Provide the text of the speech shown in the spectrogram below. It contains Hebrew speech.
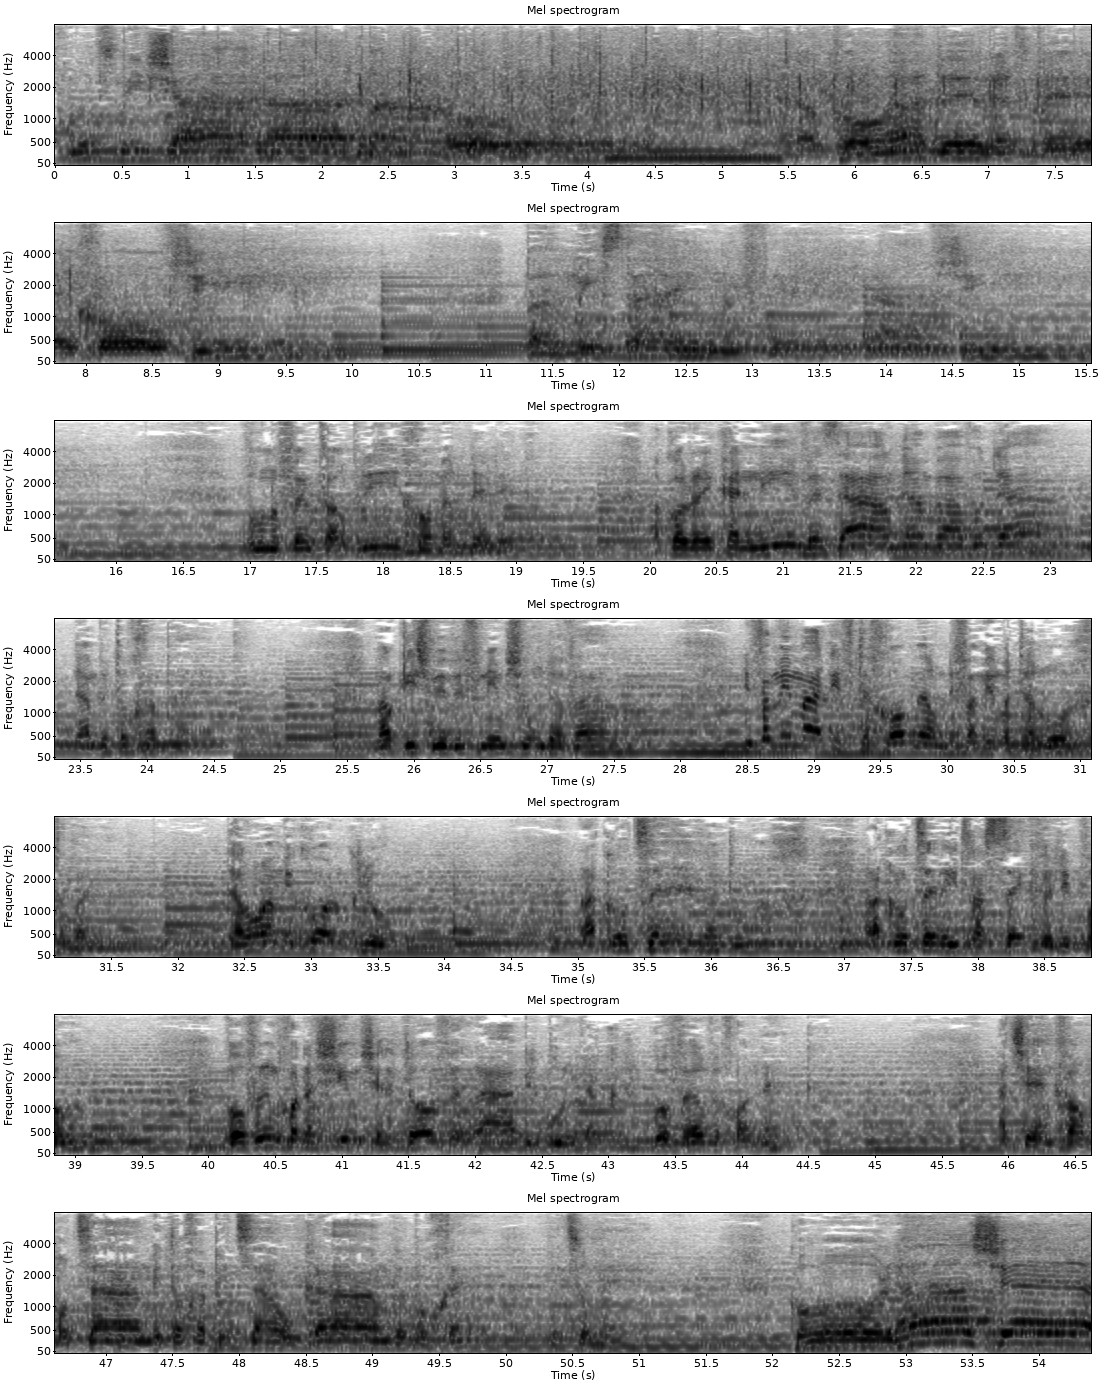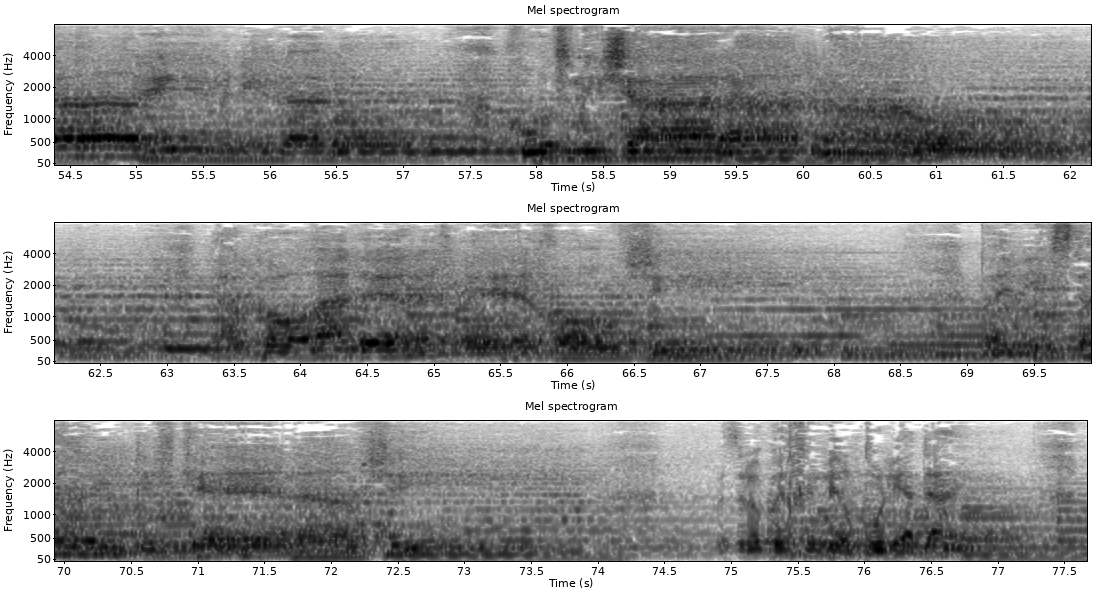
חוץ משער הדמעות. דרכו הדרך לחופשי, במסתרים נפלה נפשי. והוא נופל כבר בלי חומר דלק. הכל ריקני וזר גם בעבודה, גם בתוך הבית. מרגיש מבפנים שום דבר. לפעמים מעדיף את החומר, לפעמים את הרוח, אבל גרוע מכל כלום. רק רוצה לדוח, רק רוצה להתרסק וליפול. ועוברים חודשים של טוב ורע, בלבול גובר וחונק. עד שאין כבר מוצא, מתוך הביצה הוא קם ובוכה וצועק. כל השערים ננעלו, חוץ משער הדמעות. דרכו הדרך לחופשי, במסתרים תבכה נפשי. וזה לא בכי מערפול ידיים,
